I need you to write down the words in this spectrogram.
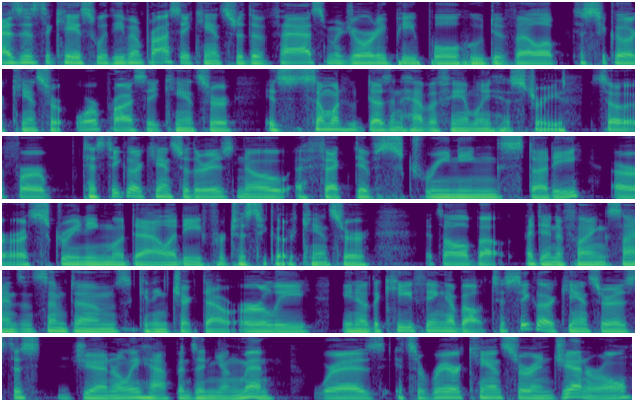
as is the case with even prostate cancer, the vast majority of people who develop testicular cancer or prostate cancer is someone who doesn't have a family history. So for testicular cancer, there is no effective screening study or a screening modality for testicular cancer. It's all about identifying signs and symptoms, getting checked out early. You know, the key thing about testicular cancer is this generally happens in young men, whereas it's a rare cancer in general.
